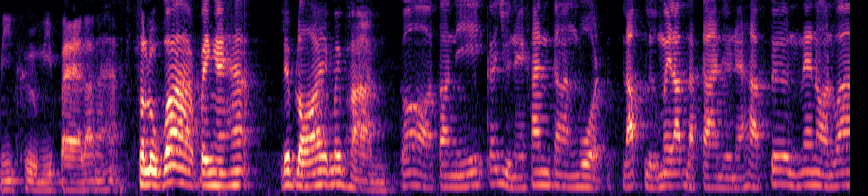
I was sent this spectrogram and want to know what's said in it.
มีคือมีแปรแล้วนะฮะ สรุปว่าเป็นไงฮะ เรียบร้อยไม่ผ่าน ก็ตอนนี้ก็อยู่ในขั้นกำลังโหวตรับหรือไม่รับหลักการอยู่นะครับ ซึ่งแน่นอนว่า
